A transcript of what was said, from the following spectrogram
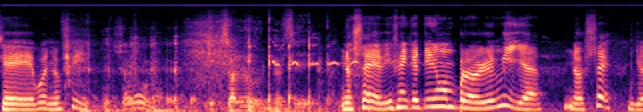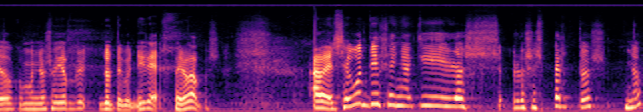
que, bueno, en fin, Solo uno, sí. no sé, dicen que tienen un problemilla. No sé, yo como no soy hombre no tengo ni idea, pero vamos. A ver, según dicen aquí los, los expertos, ¿no?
